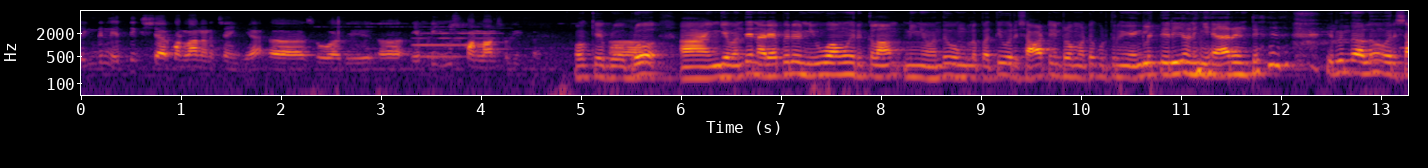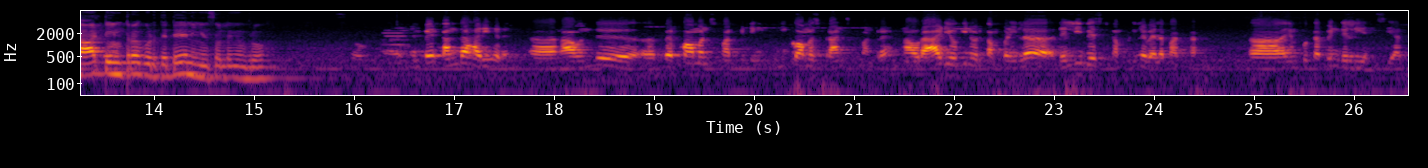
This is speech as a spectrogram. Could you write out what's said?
லிங்க்டின் எத்திக்ஸ் ஷேர் பண்ணலாம்னு நினைச்சேன் இங்க. ஸோ அது எப்படி யூஸ் பண்ணலாம்னு சொல்லியிருக்கேன். ஓகே ப்ரோ ப்ரோ இங்கே வந்து நிறைய பேர் நியூவாகவும் இருக்கலாம். நீங்கள் வந்து உங்களை பற்றி ஒரு ஷார்ட் இன்ட்ரோ மட்டும் கொடுத்துருங்க. எங்களுக்கு தெரியும் நீங்கள் யாருன்ட்டு. இருந்தாலும் ஒரு ஷார்ட் இன்ட்ரோ கொடுத்துட்டு நீங்கள் சொல்லுங்கள் ப்ரோ என் பேர் கந்தா ஹரிஹரன். நான் வந்து பெர்ஃபார்மன்ஸ் மார்க்கெட்டிங் காமர்ஸ் பிரான்ச் பண்றேன். நான் ஒரு ஆடியோகின்னு ஒரு கம்பெனில டெல்லி பேஸ்ட் கம்பெனில வேலை பார்க்குறேன். என் put up in Delhi NCR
